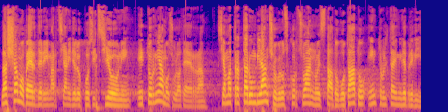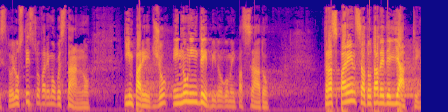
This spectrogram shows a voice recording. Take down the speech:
Lasciamo perdere i marziani delle opposizioni e torniamo sulla terra. Siamo a trattare un bilancio che lo scorso anno è stato votato entro il termine previsto e lo stesso faremo quest'anno, in pareggio e non in debito come in passato. Trasparenza totale degli atti,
